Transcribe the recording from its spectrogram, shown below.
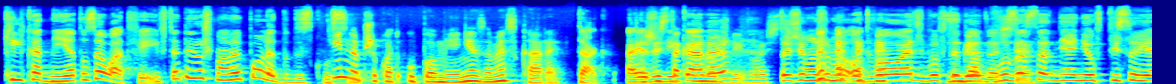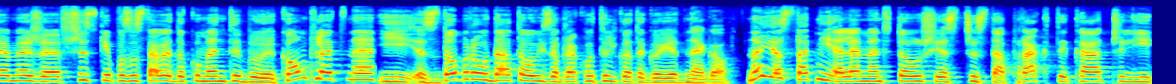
kilka dni, ja to załatwię. I wtedy już mamy pole do dyskusji. I na przykład upomnienie zamiast kary. Tak, a Też jeżeli karę, możliwość. to się możemy odwołać, bo wtedy Zgadza w się. uzasadnieniu wpisujemy, że wszystkie pozostałe dokumenty były kompletne i z dobrą datą i zabrakło tylko tego jednego. No i ostatni element to już jest czysta praktyka, czyli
